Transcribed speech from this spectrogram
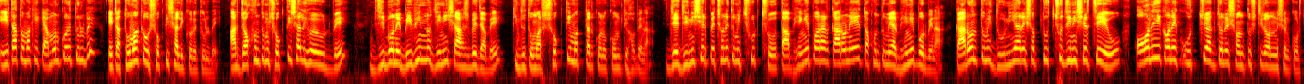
এটা তোমাকে কেমন করে তুলবে? এটা তোমাকেও শক্তিশালী করে তুলবে। আর যখন তুমি শক্তিশালী হয়ে উঠবে জীবনে বিভিন্ন জিনিস আসবে যাবে, কিন্তু তোমার শক্তিমত্তার কোনো কমতি হবে না। যে জিনিসের পেছনে তুমি ছুটছ, তা ভেঙে পড়ার কারণে তখন তুমি আর ভেঙে পড়বে না। কারণ তুমি দুনিয়ার এসব তুচ্ছ জিনিসের চেয়েও অনেক অনেক উচ্চ একজনের সন্তুষ্টির অন্বেষণ করছ।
